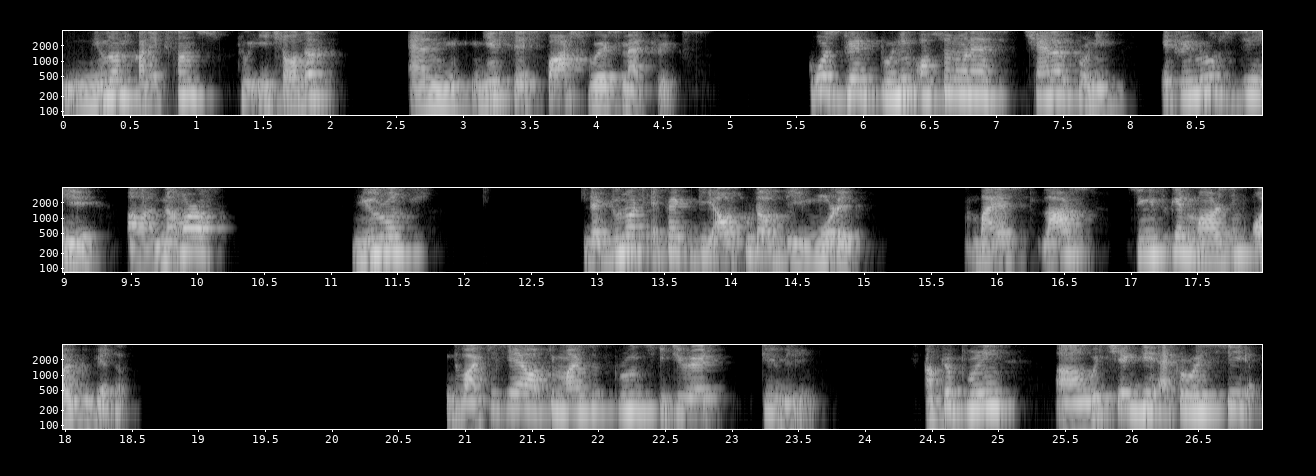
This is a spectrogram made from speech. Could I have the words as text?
neuron connections to each other and gives a sparse weights matrix. Coarse grain pruning, also known as channel pruning, it removes the uh, number of neurons that do not affect the output of the model by a large significant margin altogether. The AI optimizer prunes iteratively. After pruning, uh, we check the accuracy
